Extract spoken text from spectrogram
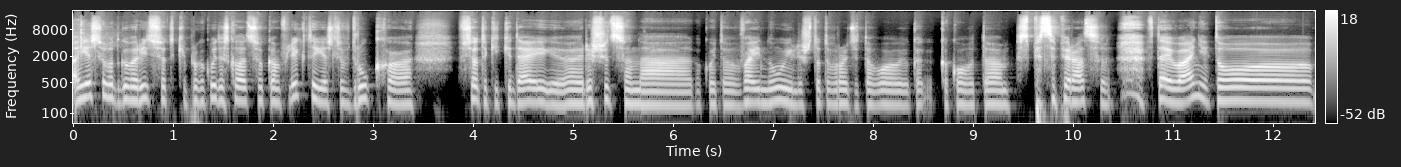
А если вот говорить все-таки про какую-то эскалацию конфликта, если вдруг э, все-таки Китай э, решится на какую-то войну или что-то вроде того, как, какого-то спецоперацию в Тайване, то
